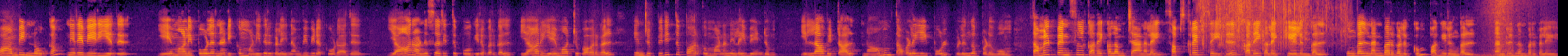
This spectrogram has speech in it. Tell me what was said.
பாம்பின் நோக்கம் நிறைவேறியது. ஏமாளி போல நடிக்கும் மனிதர்களை நம்பிவிடக்கூடாது யார் அனுசரித்துப் போகிறவர்கள் யார் ஏமாற்றுபவர்கள் என்று பிரித்துப் பார்க்கும் மனநிலை வேண்டும். இல்லாவிட்டால் நாமும் தவளையைப் போல் விழுங்கப்படுவோம். தமிழ் பென்சில் கதைக்களம் சேனலை சப்ஸ்கிரைப் செய்து கதைகளைக் கேளுங்கள். உங்கள் நண்பர்களுக்கும் பகிருங்கள். நன்றி நண்பர்களே.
